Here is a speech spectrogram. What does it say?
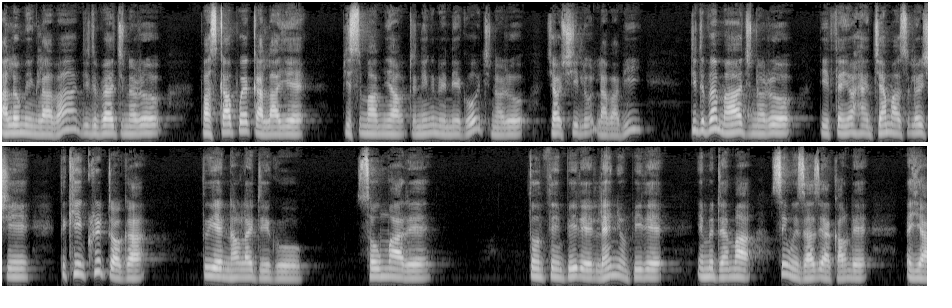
အားလုံးမင်္ဂလာပါဒီတစ်ပတ်ကျွန်တော်တို့ဘတ်စကာပွဲကာလာရဲ့ပြစ်စမမြောက်တနင်္ဂနွေနေ့ကိုကျွန်တော်တို့ရောက်ရှိလို့လာပါပြီဒီတစ်ပတ်မှာကျွန်တော်တို့ဒီသင်ယောဟန်ကျမ်းမှာဆိုလို့ရှိရင်သခင်ခရစ်တော်ကသူ့ရဲ့နောက်လိုက်တွေကိုဆုံးမတယ်သွန်သင်ပေးတယ်လမ်းညွှန်ပေးတဲ့အင်မတန်မှစိတ်ဝင်စားစရာကောင်းတဲ့အရာ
